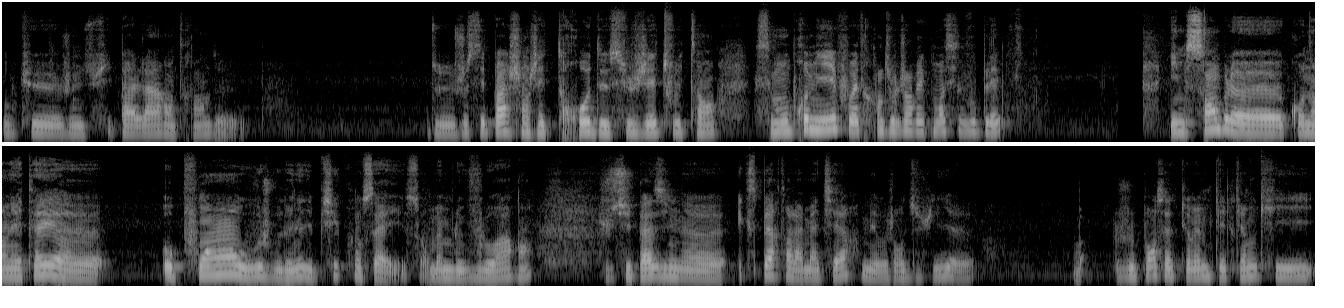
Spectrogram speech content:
ou que je ne suis pas là en train de. de je sais pas, changer trop de sujets tout le temps. C'est mon premier, il faut être indulgent avec moi s'il vous plaît. Il me semble qu'on en était au point où je vous donnais des petits conseils, sans même le vouloir. Hein. Je ne suis pas une euh, experte en la matière, mais aujourd'hui, euh, bah, je pense être quand même quelqu'un qui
